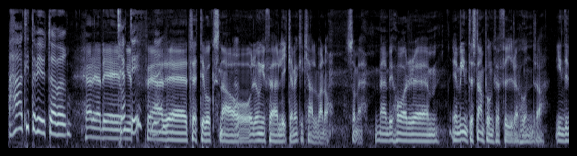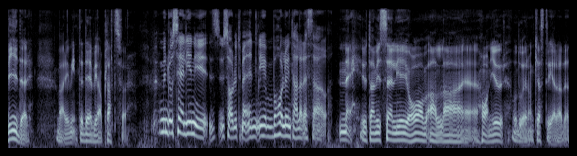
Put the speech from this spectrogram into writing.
Här tittar vi ut över Här är det 30? ungefär Nej. 30 eh, vuxna och ja. ungefär lika mycket kalvar då, som är. Men vi har eh, en vinterstam på ungefär 400 individer varje vinter. Det vi har plats för. Men då säljer ni, sa du till mig, ni behåller inte alla dessa? Nej, utan vi säljer ju av alla eh, handjur och då är de kastrerade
